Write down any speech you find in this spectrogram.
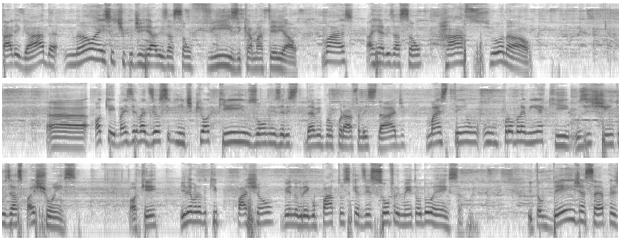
tá ligada não a esse tipo de realização física, material, mas a realização racional. Uh, ok, mas ele vai dizer o seguinte: que ok, os homens eles devem procurar a felicidade, mas tem um, um probleminha aqui: os instintos e as paixões. Ok? E lembrando que paixão vem do grego patos, quer dizer sofrimento ou doença. Então, desde essa época, eles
